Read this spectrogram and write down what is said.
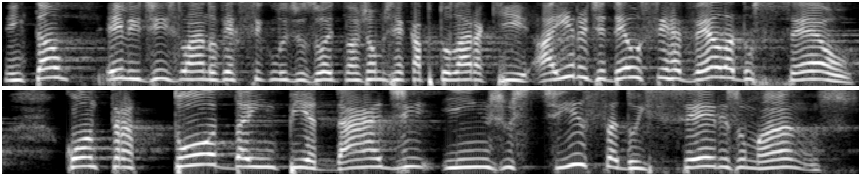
Então, ele diz lá no versículo 18, nós vamos recapitular aqui: a ira de Deus se revela do céu contra toda impiedade e injustiça dos seres humanos,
